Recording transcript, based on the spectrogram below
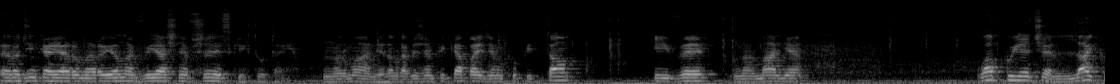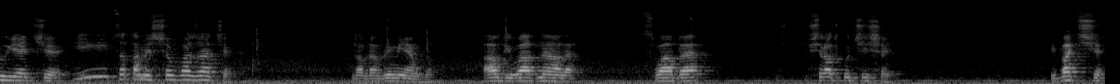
rodzinka Jaro na rejonach wyjaśnia wszystkich tutaj. Normalnie. Dobra, bierzemy pick-upa, jedziemy kupić to. I wy normalnie łapkujecie, lajkujecie i co tam jeszcze uważacie? Dobra, wymieniam go. Audi ładne, ale słabe. W środku ciszej. I patrzcie,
